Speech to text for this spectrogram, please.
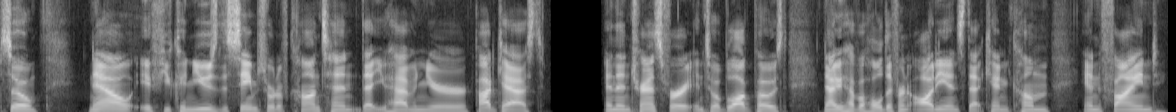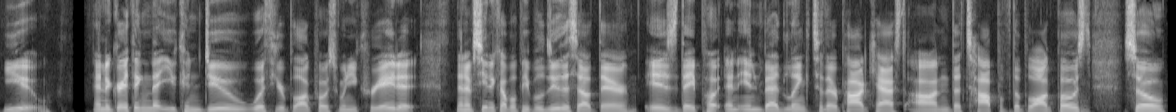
So now, if you can use the same sort of content that you have in your podcast and then transfer it into a blog post, now you have a whole different audience that can come and find you. And a great thing that you can do with your blog post when you create it, and I've seen a couple people do this out there, is they put an embed link to their podcast on the top of the blog post. So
